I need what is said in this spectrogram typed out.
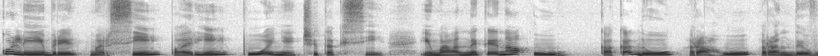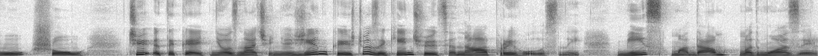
Колібрі, мерсі, парі, поні чи таксі. Іменники на У. Какаду, рагу, рандеву, шоу. Чи етикетні означення жінки, що закінчуються на приголосний міс, мадам, мадмуазель.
